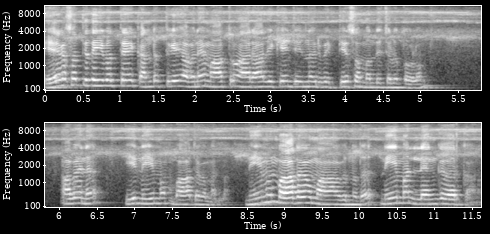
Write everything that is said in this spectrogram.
ഏകസത്യ ദൈവത്തെ കണ്ടെത്തുകയും അവനെ മാത്രം ആരാധിക്കുകയും ചെയ്യുന്ന ഒരു വ്യക്തിയെ സംബന്ധിച്ചിടത്തോളം അവന് ഈ നിയമം ബാധകമല്ല. നിയമം ബാധകമാകുന്നത് നിയമലംഘകർക്കാണ്.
